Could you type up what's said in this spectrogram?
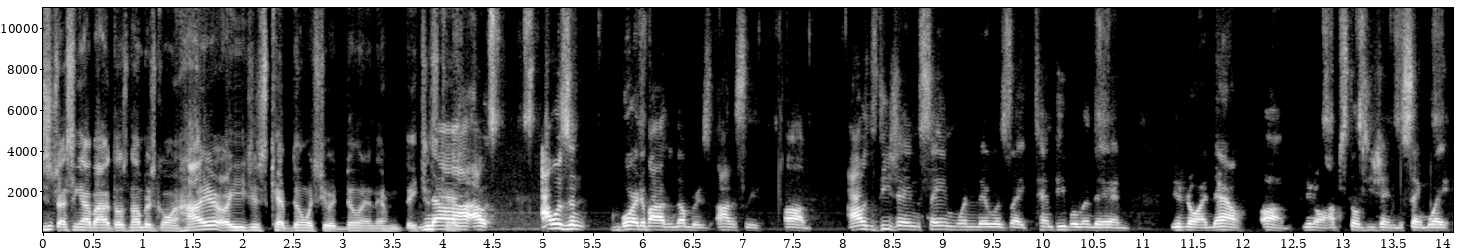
stressing out about those numbers going higher, or you just kept doing what you were doing and then they just Nah, I, I wasn't worried about the numbers, honestly. Um, I was DJing the same when there was like 10 people in there, and you know, and now, um, you know, I'm still DJing the same way.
